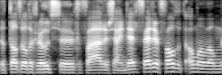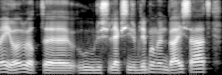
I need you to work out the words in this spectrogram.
dat dat wel de grootste gevaren zijn. Verder valt het allemaal wel mee hoor, wat, uh, hoe de selectie er op dit moment bij staat.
